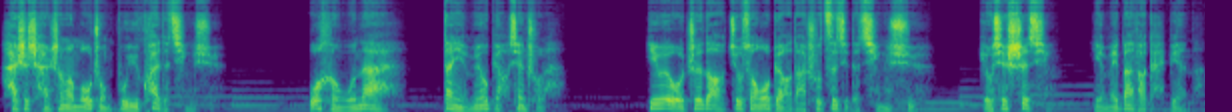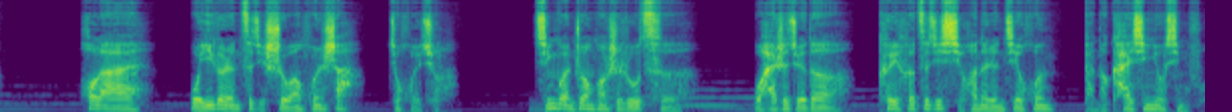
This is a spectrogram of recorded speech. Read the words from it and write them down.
还是产生了某种不愉快的情绪。我很无奈，但也没有表现出来，因为我知道，就算我表达出自己的情绪，有些事情也没办法改变的。后来，我一个人自己试完婚纱就回去了。尽管状况是如此，我还是觉得可以和自己喜欢的人结婚，感到开心又幸福。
